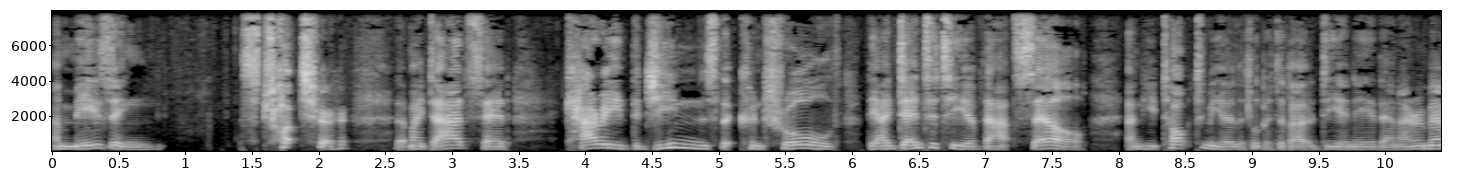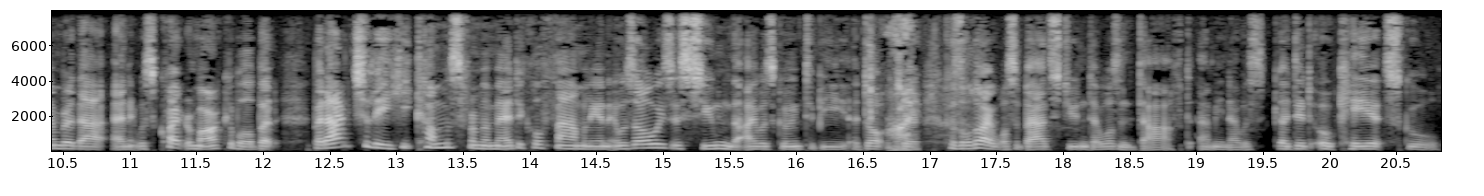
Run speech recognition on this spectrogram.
amazing structure that my dad said carried the genes that controlled the identity of that cell. And he talked to me a little bit about DNA then. I remember that and it was quite remarkable. But but actually he comes from a medical family and it was always assumed that I was going to be a doctor. Because right. although I was a bad student, I wasn't daft. I mean I was I did okay at school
